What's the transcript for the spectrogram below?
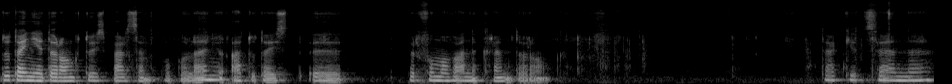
tutaj nie do rąk, to jest balsam po goleniu, a tutaj jest y, perfumowany krem do rąk. Takie ceny.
